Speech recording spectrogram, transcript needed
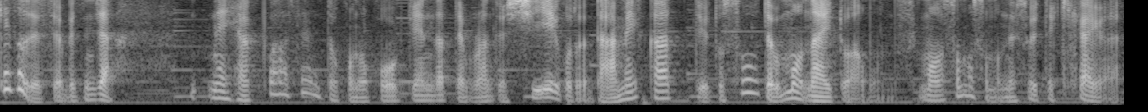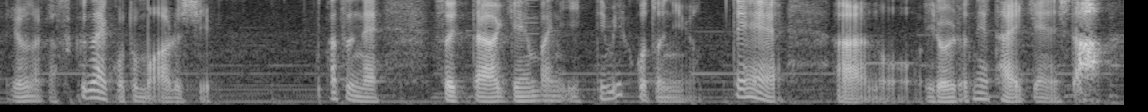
けどですよ別にじゃあね、100%この貢献だったりボランティアを強いることがダメかっていうとそうでもないとは思うんです。もうそもそもねそういった機会が世の中少ないこともあるしまずねそういった現場に行ってみることによってあのいろいろね体験した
